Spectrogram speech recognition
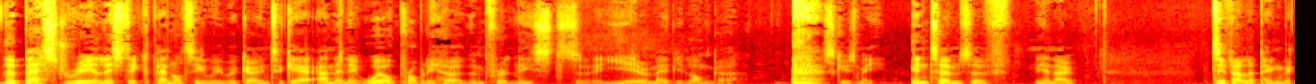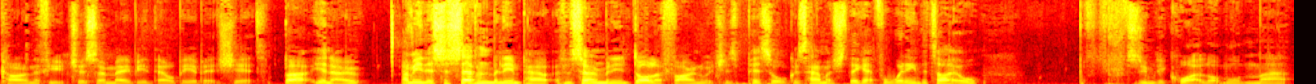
the best realistic penalty we were going to get, and then it will probably hurt them for at least a year, and maybe longer. Excuse me. In terms of you know developing the car in the future, so maybe they'll be a bit shit. But you know, I mean, it's a seven million pound, seven million dollar fine, which is piss all. Because how much do they get for winning the title? Presumably, quite a lot more than that.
